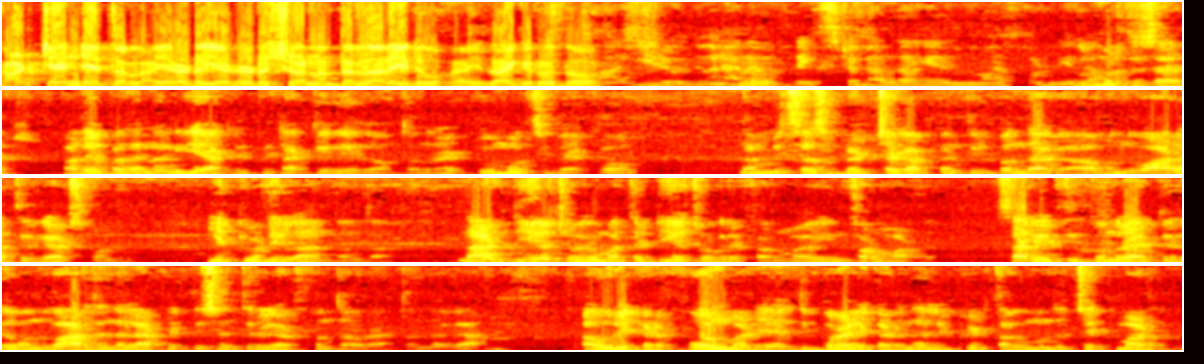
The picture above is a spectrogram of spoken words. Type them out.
ಕಾರ್ಡ್ ಚೇಂಜ್ ಆಯ್ತಲ್ಲ? ಎರಡು ಎರಡು ವರ್ಷ ನಂತರ ಇದು ಇದಾಗಿರೋದು. ಆಗಿರೋದು ನಾನು ನೆಕ್ಸ್ಟ್ ಬಂದಾಗ ಇದು ಮಾಡ್ಕೊಂಡಿಲ್ಲ ಗುರುಮೂರ್ತಿ ಸರ್ ಪದೇ ಪದೇ ನನಗೆ ಯಾಕೆ ರಿಪೀಟ್ ಆಗ್ತಿದೆ ಇದು ಅಂತಂದ್ರೆ ಟೂ ಮಂತ್ಸ್ ಬ್ಯಾಕು ನಮ್ಮ ಮಿಸ್ಸಸ್ ಬ್ಲಡ್ ಚೆಕಪ್ ಅಂತ ಇಲ್ಲಿ ಬಂದಾಗ ಒಂದು ವಾರ ತಿರುಗಾಡಿಸ್ಕೊಂಡು ಲಿಕ್ವಿಡ್ ಇಲ್ಲ ಅಂತಂತ. ನಾನು ಡಿ ಎಚ್ ಹೋಗಿ ಮತ್ತೆ ಡಿ ಎಚ್ ಹೋಗಿ ರೆಫರ್ ಇನ್ಫಾರ್ಮ್ ಮಾಡಿದೆ. ಸರ್ ಈ ರೀತಿ ತೊಂದರೆ ಆಗ್ತಿದೆ ಒಂದು ವಾರದಿಂದ ಲ್ಯಾಬ್ ಟೆಕ್ನಿಷಿಯನ್ ತಿರುಗಾಡ್ಸ್ಕೊಂತವ್ರೆ ಅಂತಂದಾಗ ಅವ್ರು ಈ ಕಡೆ ಫೋನ್ ಮಾಡಿ ದಿಬ್ಬರಳ್ಳಿ ಕಡೆಯಿಂದ ಲಿಕ್ವಿಡ್ ತಗೊಂಬಂದು ಚೆಕ್ ಮಾಡಿದ್ರು.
